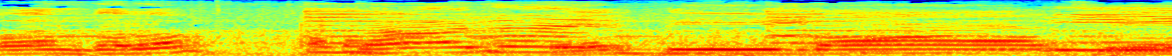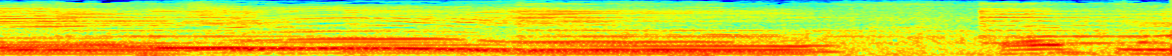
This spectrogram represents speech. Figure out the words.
পান ধরো। হ্যাপি বার্থডে হ্যাপি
